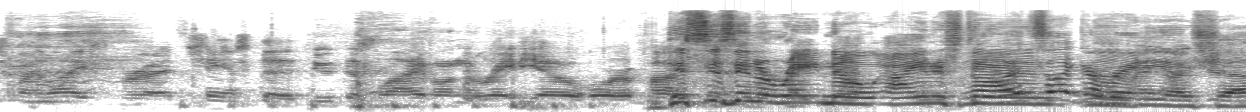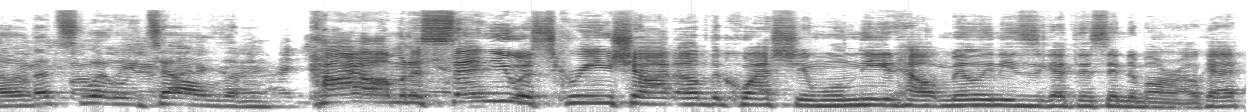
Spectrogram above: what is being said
38 my life for a chance to do this live on the radio or a podcast. This isn't a rate. No, I No, understand. it's like a No. radio show. That's what we tell them. Kyle, I'm gonna send you a screenshot of the question. We'll need help. Millie needs to get this in tomorrow. Okay.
